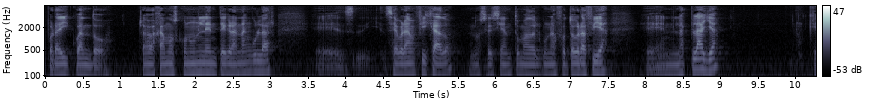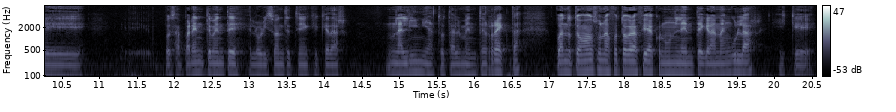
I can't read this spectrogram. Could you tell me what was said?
por ahí cuando trabajamos con un lente gran angular, se habrán fijado, no sé si han tomado alguna fotografía en la playa, que pues aparentemente el horizonte tiene que quedar una línea totalmente recta. Cuando tomamos una fotografía con un lente gran angular y que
